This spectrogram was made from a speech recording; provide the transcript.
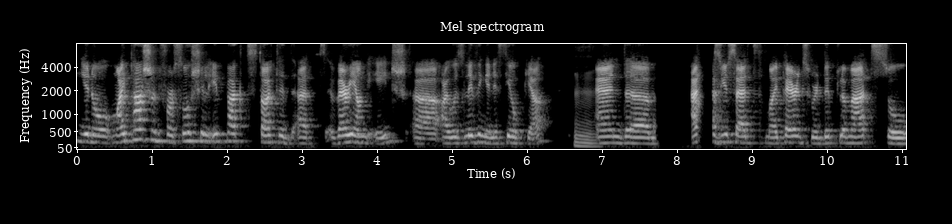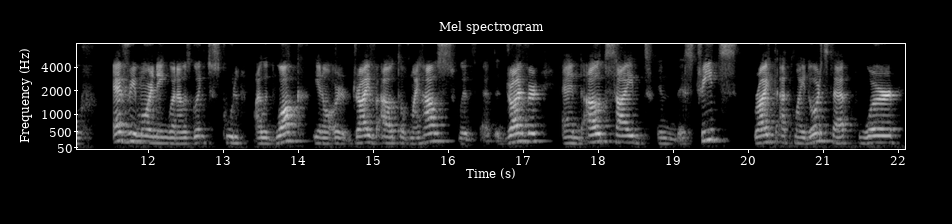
you know, my passion for social impact started at a very young age. Uh, I was living in Ethiopia, mm. and um, as you said, my parents were diplomats. So every morning when I was going to school, I would walk, you know, or drive out of my house with uh, the driver, and outside in the streets, right at my doorstep, were,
